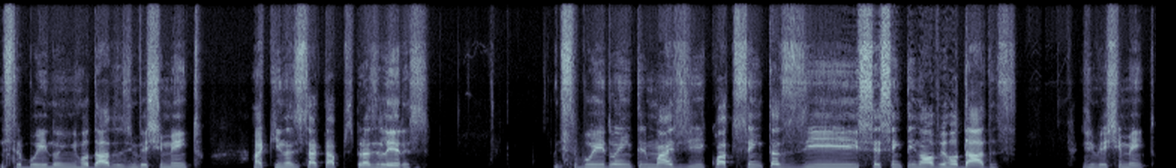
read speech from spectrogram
distribuído em rodadas de investimento aqui nas startups brasileiras. Distribuído entre mais de 469 rodadas de investimento.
